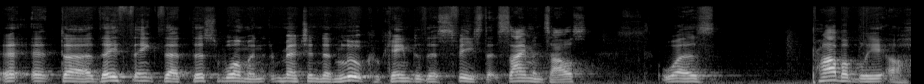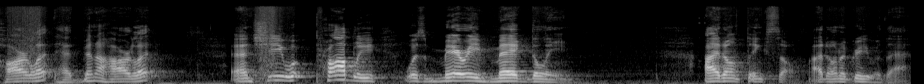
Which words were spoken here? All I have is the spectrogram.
it, it, uh, they think that this woman mentioned in Luke, who came to this feast at Simon's house, was probably a harlot, had been a harlot, and she probably was Mary Magdalene. I don't think so. I don't agree with that.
